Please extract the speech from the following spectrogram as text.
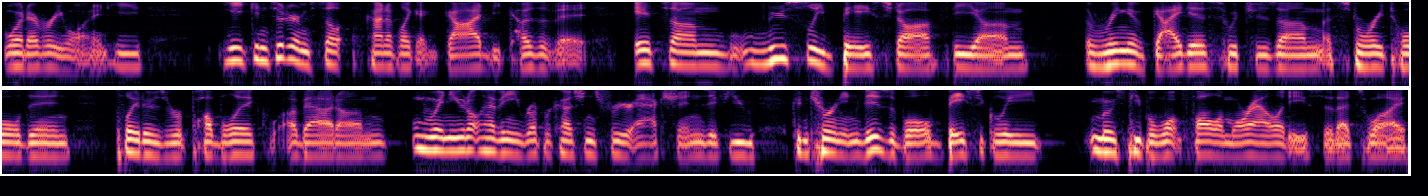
whatever he wanted. He he considered himself kind of like a god because of it. It's um loosely based off the um the Ring of Gyges, which is um a story told in Plato's Republic about um when you don't have any repercussions for your actions, if you can turn invisible, basically most people won't follow morality, so that's why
